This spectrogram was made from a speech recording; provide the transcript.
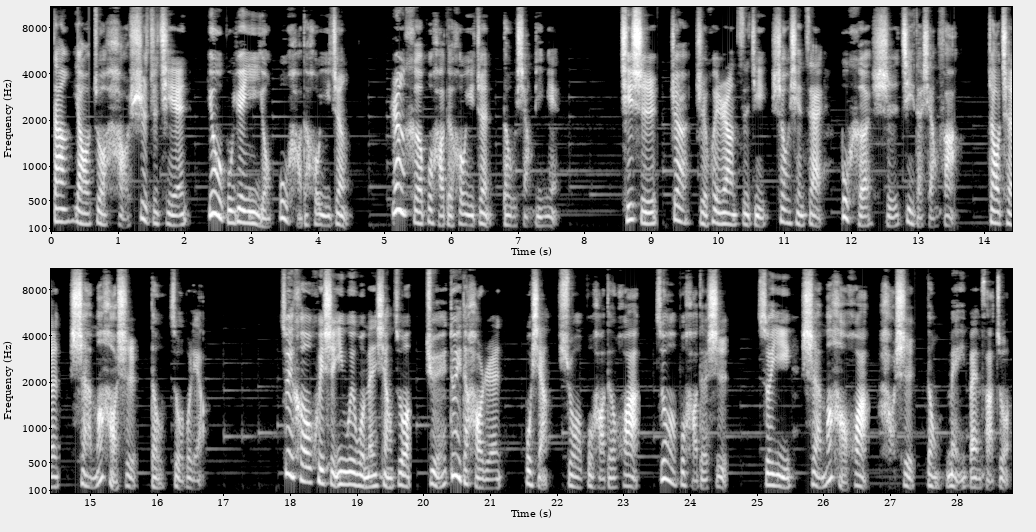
当要做好事之前，又不愿意有不好的后遗症，任何不好的后遗症都想避免。其实这只会让自己受限在不合实际的想法。造成什么好事都做不了，最后会是因为我们想做绝对的好人，不想说不好的话，做不好的事，所以什么好话、好事都没办法做。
